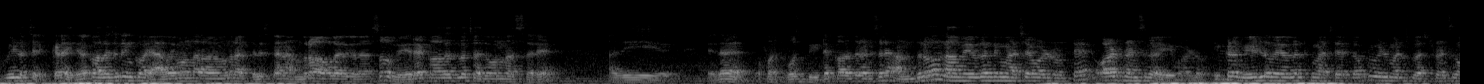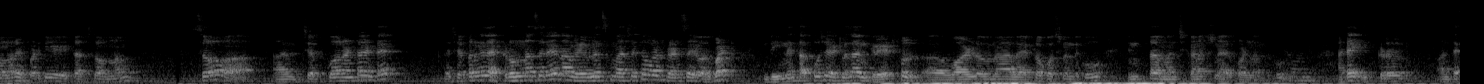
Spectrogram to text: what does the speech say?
వీళ్ళు వచ్చారు. ఇక్కడ ఇదే కాలేజీలో ఇంకో యాభై మంది అరవై మంది నాకు తెలుసు కానీ అందరూ అవ్వలేదు కదా. సో వేరే కాలేజ్లో చదివి ఉన్నా సరే అది ఏదైనా ఫర్ సపోజ్ బీటెక్ కాలేజ్ అయినా సరే అందులో నా వేవ్ లెంత్కి మ్యాచ్ అయ్యే వాళ్ళు ఉంటే వాళ్ళు ఫ్రెండ్స్గా అయ్యేవాళ్ళు. ఇక్కడ వీళ్ళు వేవ్ లెంత్కి మ్యాచ్ అయ్యారు కాబట్టి వీళ్ళు మంచి బెస్ట్ ఫ్రెండ్స్గా ఉన్నారు ఇప్పటికీ టచ్లో ఉన్నాం. సో అది చెప్పుకోవాలంటే అంటే చెప్పాను కదా ఎక్కడ ఉన్నా సరే నా వేవ్ లెన్స్ మ్యాచ్ అయితే వాళ్ళు ఫ్రెండ్స్ అయ్యేవారు బట్ దీన్ని నేను తక్కువ చేయట్లేదు ఐఎమ్ గ్రేట్ఫుల్ వాళ్ళు నా లైఫ్లోకి వచ్చినందుకు ఇంత మంచి కనెక్షన్ ఏర్పడినందుకు. అంటే ఇక్కడ అంతే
